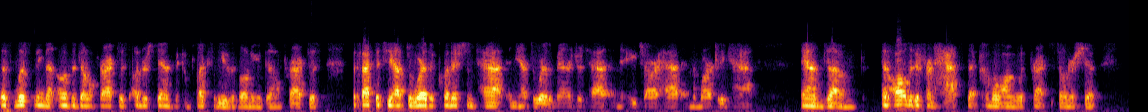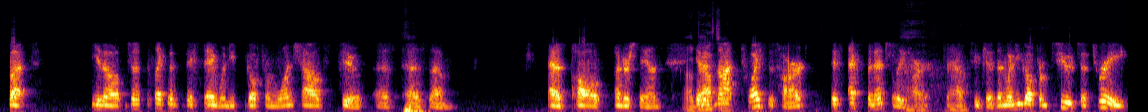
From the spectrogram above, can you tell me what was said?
that's listening that owns a dental practice understands the complexities of owning a dental practice. The fact that you have to wear the clinician's hat and you have to wear the manager's hat and the HR hat and the marketing hat, and um, and all the different hats that come along with practice ownership. But you know, just like they say, when you go from one child to two, as as um, as Paul understands, it is to. not twice as hard. It's exponentially harder to have two kids. And when you go from two to three,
